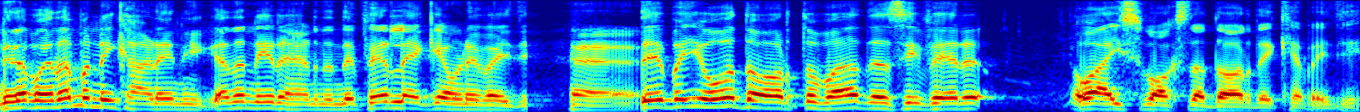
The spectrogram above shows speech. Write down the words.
ਤਾਂ ਕਹਿੰਦਾ ਮੈਂ ਨਹੀਂ ਖਾਣੇ ਨਹੀਂ ਕਹਿੰਦਾ ਨਹੀਂ ਰਹਿਣ ਦਿੰਦੇ ਫਿਰ ਲੈ ਕੇ ਆਉਣੇ ਬਾਈ ਜੀ। ਤੇ ਬਈ ਉਹ ਦੌਰ ਤੋਂ ਬਾਅਦ ਅਸੀਂ ਫਿਰ ਉਹ ਆਈਸ ਬਾਕਸ ਦਾ ਦੌਰ ਦੇਖਿਆ ਬਾਈ ਜੀ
